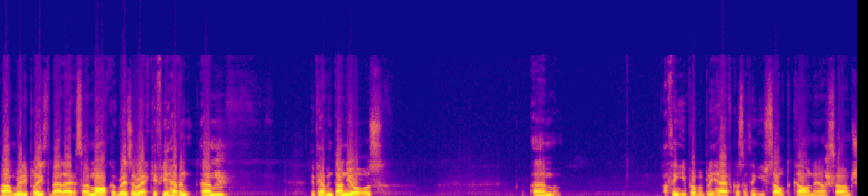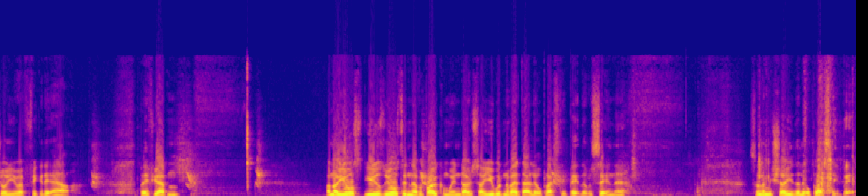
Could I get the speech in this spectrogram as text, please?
I'm really pleased about that. So Mark at Resurrect, if you haven't um, if you haven't done yours, um, I think you probably have because I think you've sold the car now, so I'm sure you have figured it out. But if you hadn't, I know yours, yours, didn't have a broken window, so you wouldn't have had that little plastic bit that was sitting there. So let me show you the little plastic bit.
